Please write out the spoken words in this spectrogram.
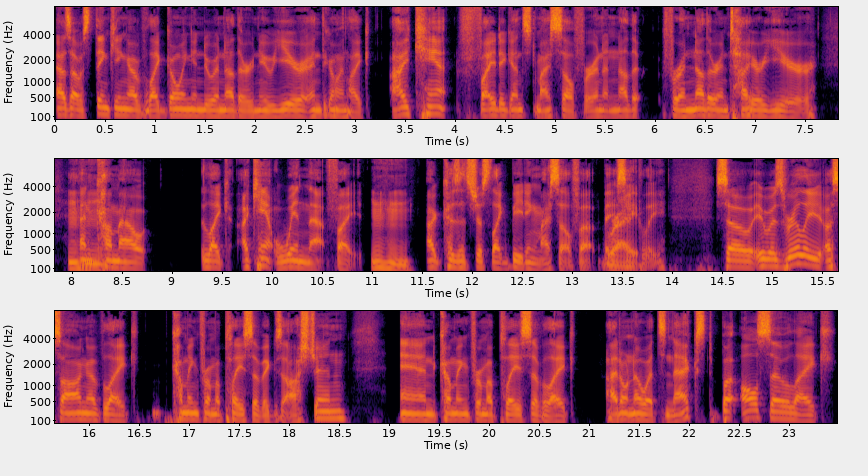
as I was thinking of like going into another new year and going like I can't fight against myself for an another for another entire year and Mhm. come out like I can't win that fight because it's just like beating myself up Right. So it was really a song of like coming from a place of exhaustion and coming from a place of like I don't know what's next, but also like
